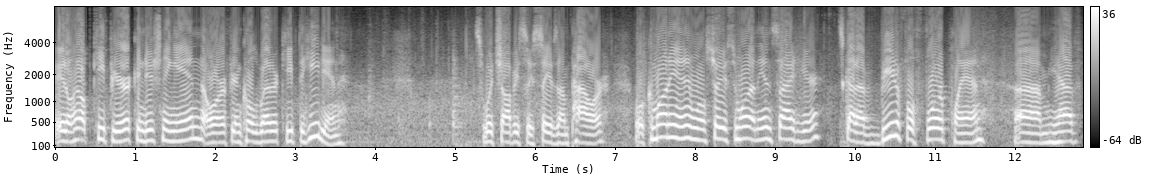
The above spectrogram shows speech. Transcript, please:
it'll help keep your air conditioning in or if you're in cold weather, keep the heat in. Which obviously saves on power. Well, come on in and we'll show you some more on the inside here. It's got a beautiful floor plan. Um, you have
